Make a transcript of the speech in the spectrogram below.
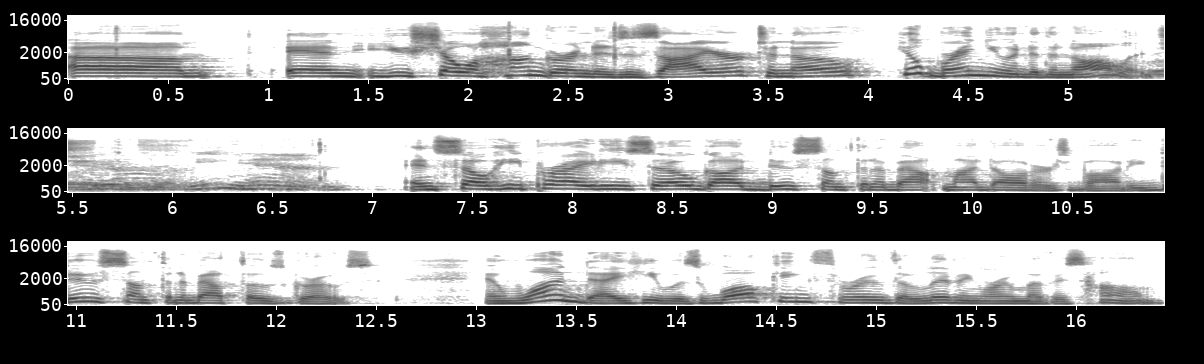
um, and you show a hunger and a desire to know, He'll bring you into the knowledge. Amen. And so he prayed. He said, "Oh God, do something about my daughter's body. Do something about those growths." And one day he was walking through the living room of his home,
